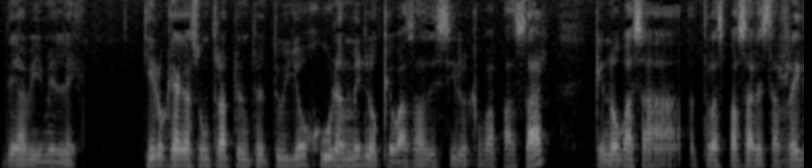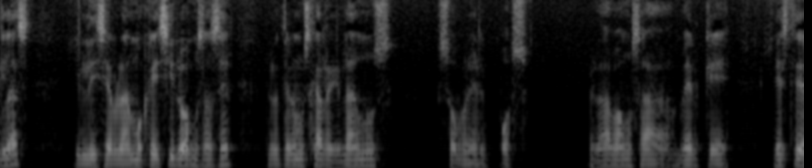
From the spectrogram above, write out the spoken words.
de Abimelech. Quiero que hagas un trato entre tú y yo, júrame lo que vas a decir, lo que va a pasar, que no vas a traspasar estas reglas. Y le dice a Abraham, ok, sí lo vamos a hacer, pero tenemos que arreglarnos sobre el pozo. ¿verdad? Vamos a ver que este,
